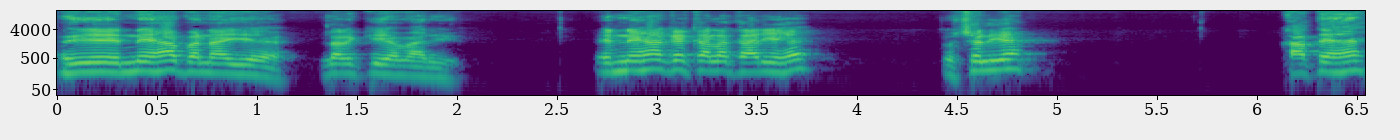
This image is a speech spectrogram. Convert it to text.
ये नेहा बनाई है, लड़की हमारी। ये नेहा के कलाकारी है। तो चलिए, खाते हैं।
